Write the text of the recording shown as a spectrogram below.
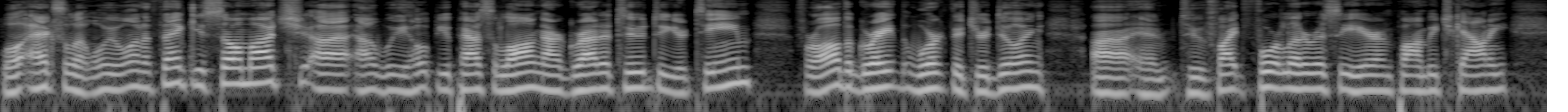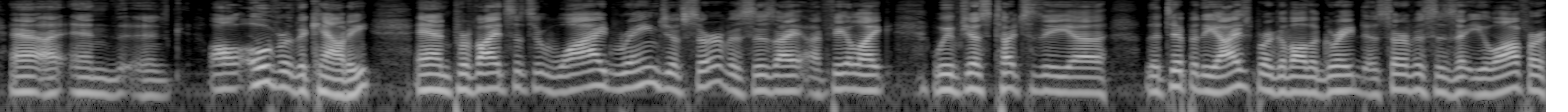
Well, excellent. Well, we want to thank you so much. Uh, uh, we hope you pass along our gratitude to your team for all the great work that you're doing uh, and to fight for literacy here in Palm Beach County uh, and uh, all over the county and provide such a wide range of services. I, I feel like we've just touched the uh, the tip of the iceberg of all the great services that you offer.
